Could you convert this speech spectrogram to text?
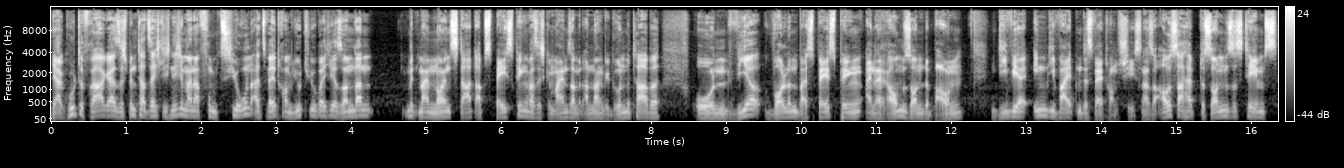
Ja, gute Frage. Also ich bin tatsächlich nicht in meiner Funktion als Weltraum-YouTuber hier, sondern mit meinem neuen Startup SpacePing, was ich gemeinsam mit anderen gegründet habe. Und wir wollen bei SpacePing eine Raumsonde bauen, die wir in die Weiten des Weltraums schießen, also außerhalb des Sonnensystems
